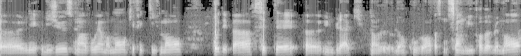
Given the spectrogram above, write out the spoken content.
euh, les religieuses ont avoué un moment qu'effectivement, au départ, c'était euh, une blague dans le, dans le couvent, parce qu'on s'ennuie probablement,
